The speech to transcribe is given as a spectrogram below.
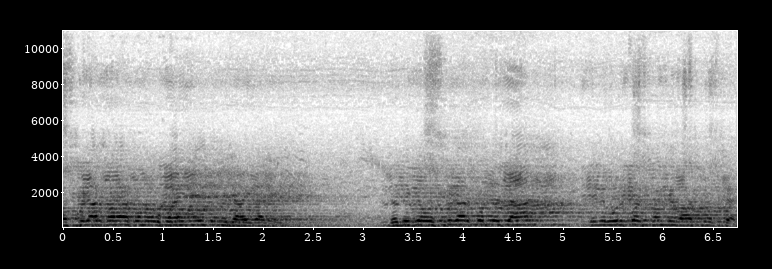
অস্বীকার করার কোনো উপায় নেই, কোনো জায়গা নেই। যদি কেউ অস্বীকার করতে চান, তিনি মূর্খের সঙ্গে বাস করছেন।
